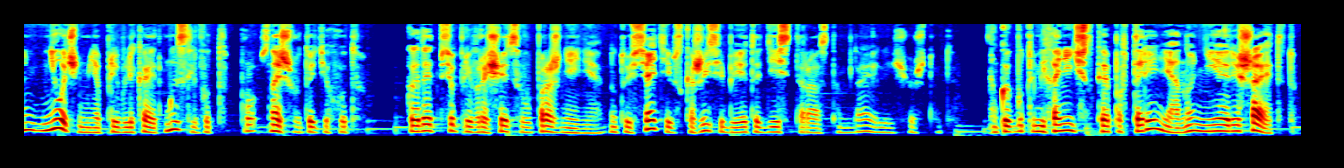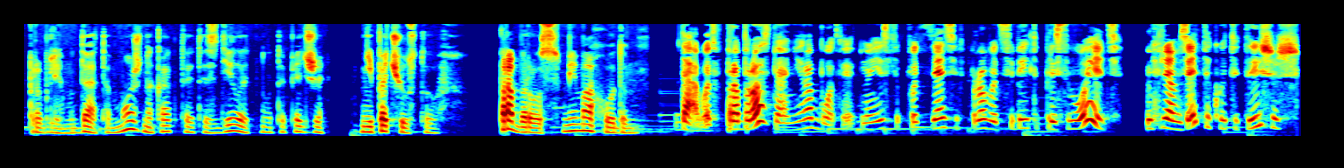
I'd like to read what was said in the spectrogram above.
ну, не очень меня привлекает мысль, вот, знаешь, вот этих вот когда это все превращается в упражнение. Ну, то есть сядь и скажи себе это 10 раз там, да, или еще что-то. Ну, как будто механическое повторение, оно не решает эту проблему. Да, там можно как-то это сделать, но вот опять же, не почувствовав. Проброс, мимоходом. Да, вот в проброс, да, не работает. Но если вот взять и попробовать себе это присвоить, ну прям взять такой, ты дышишь,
